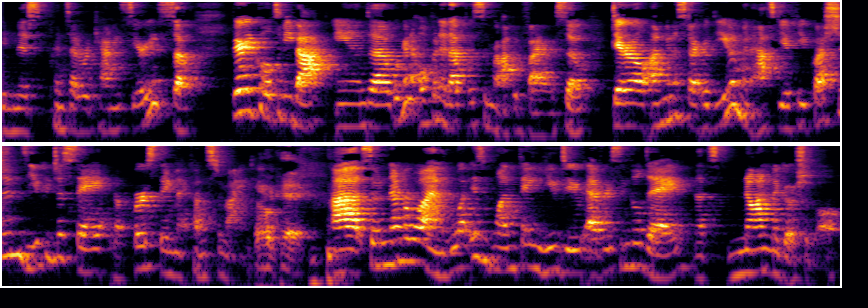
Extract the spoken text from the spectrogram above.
in this Prince Edward County series. So, very cool to be back. And uh, we're going to open it up with some rapid fire. So, Daryl, I'm going to start with you. I'm going to ask you a few questions. You can just say the first thing that comes to mind. Here. Okay. Uh, so, number one, what is one thing you do every single day that's non negotiable?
